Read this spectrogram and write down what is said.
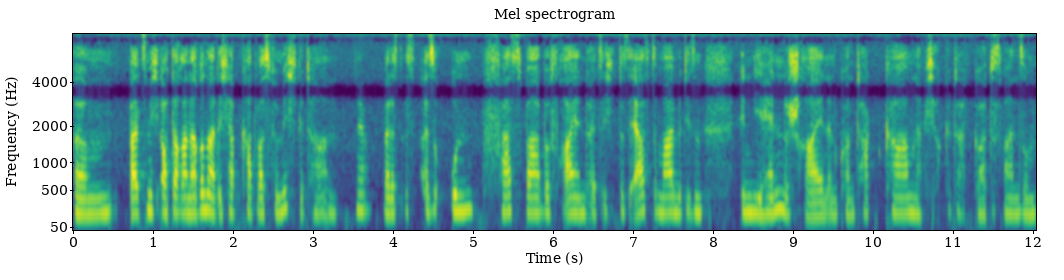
ähm, weil es mich auch daran erinnert, ich habe gerade was für mich getan. Ja. Weil das ist also unfassbar befreiend. Als ich das erste Mal mit diesem in die Hände schreien in Kontakt kam, habe ich auch gedacht, Gott, das war in so einem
